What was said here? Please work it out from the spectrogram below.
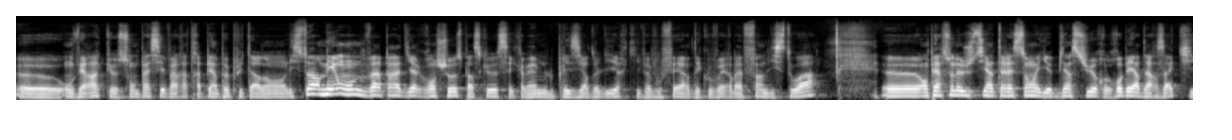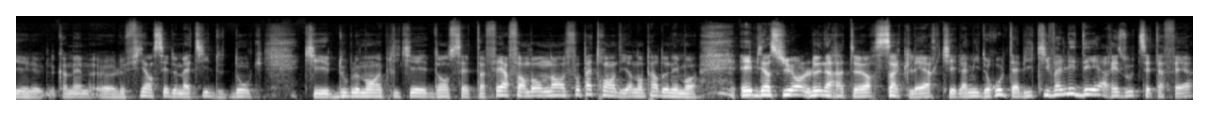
euh, on verra que son passé va rattraper un peu plus tard dans l'histoire, mais on ne va pas dire grand-chose parce que c'est quand même le plaisir de lire qui va vous faire découvrir la fin de l'histoire. En personnage aussi intéressant, il y a bien sûr Robert Darzac, qui est quand même le fiancé de Mathilde, donc qui est doublement impliqué dans cette affaire. Enfin bon, non, il faut pas trop en dire, non, pardonnez-moi. Et bien sûr, le narrateur, Sinclair, qui est l'ami de Rouletabille, qui va l'aider à résoudre cette affaire,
